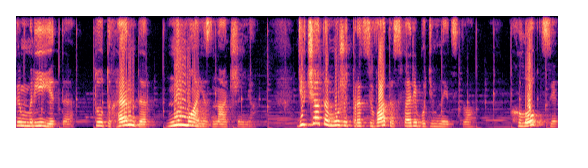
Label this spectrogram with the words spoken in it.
ким мрієте. Тут гендер не має значення. Дівчата можуть працювати у сфері будівництва, хлопці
